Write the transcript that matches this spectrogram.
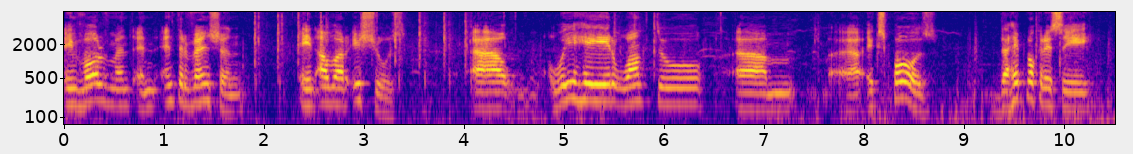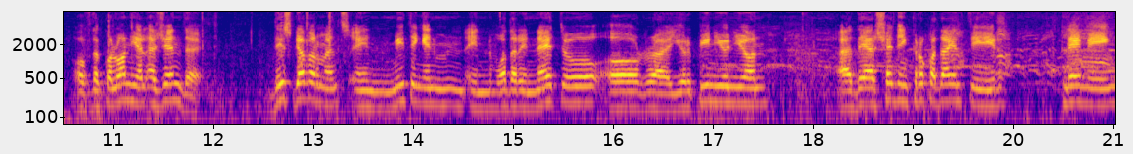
involvement and intervention in our issues. Uh, we here want to um, uh, expose the hypocrisy of the colonial agenda. These governments, in meeting in, in whether in NATO or uh, European Union, uh, they are shedding crocodile tears, claiming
